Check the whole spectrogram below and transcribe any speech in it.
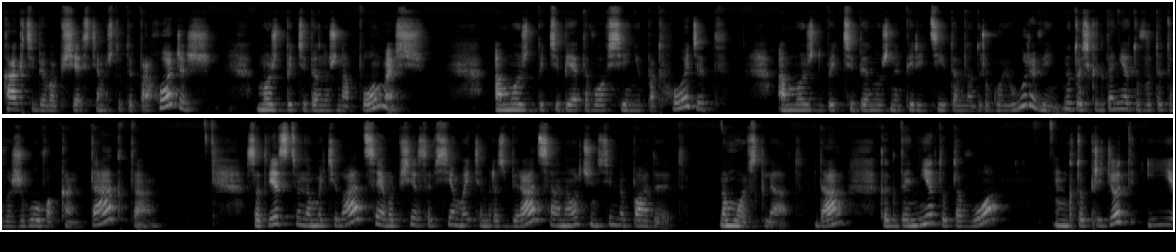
как тебе вообще с тем, что ты проходишь, может быть, тебе нужна помощь, а может быть, тебе это вовсе не подходит, а может быть, тебе нужно перейти там на другой уровень. Ну, то есть, когда нету вот этого живого контакта, соответственно, мотивация вообще со всем этим разбираться, она очень сильно падает, на мой взгляд, да, когда нету того, кто придет и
